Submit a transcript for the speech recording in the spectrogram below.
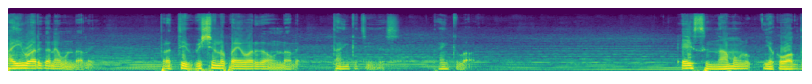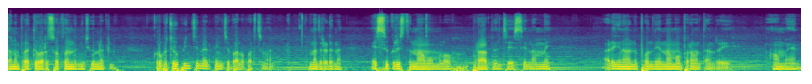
పైవారిగానే ఉండాలి. ప్రతి విషయంలో పైవారుగా ఉండాలి. Thank you Jesus thank you Lord Yesu నామంలో ఈ యొక్క వాగ్దానం ప్రతి వారు స్వతంత్రించుకున్నట్లు కృప చూపించి నడిపించి బలపరచమని. నదుడైన యేసుక్రీస్తు నామంలో ప్రార్థన చేసి నమ్మి అడిగినవన్నీ పొంది నమ్మ పరమ తండ్రి. ఆమెన్.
